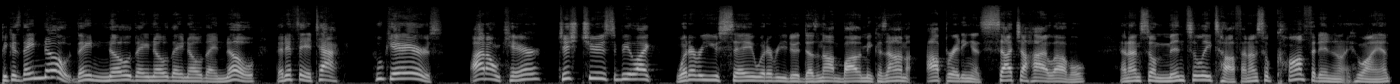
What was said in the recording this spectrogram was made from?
because they know, they know, they know, they know, they know that if they attack, who cares? I don't care. Just choose to be like, whatever you say, whatever you do, it does not bother me because I'm operating at such a high level and I'm so mentally tough and I'm so confident in who I am.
